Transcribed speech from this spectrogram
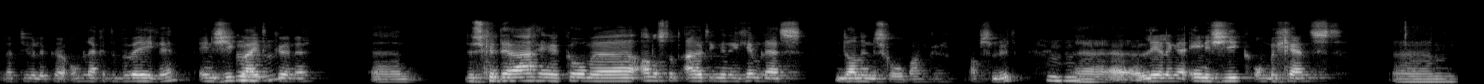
natuurlijk uh, om lekker te bewegen, energie kwijt mm -hmm. te kunnen. Ehm, dus gedragingen komen anders tot uiting in een gymles dan in de schoolbanken, absoluut. Mm leerlingen energiek, onbegrensd. Um,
